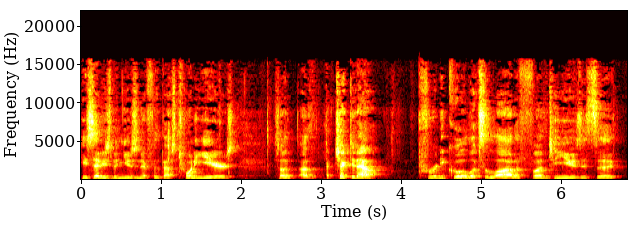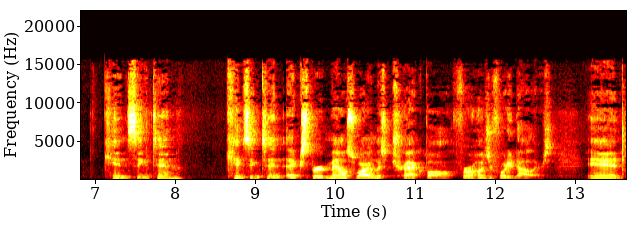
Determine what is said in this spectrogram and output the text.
he said he's been using it for the past 20 years. So I, I checked it out. Pretty cool. It looks a lot of fun to use. It's a Kensington Kensington Expert Mouse Wireless Trackball for $140. And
